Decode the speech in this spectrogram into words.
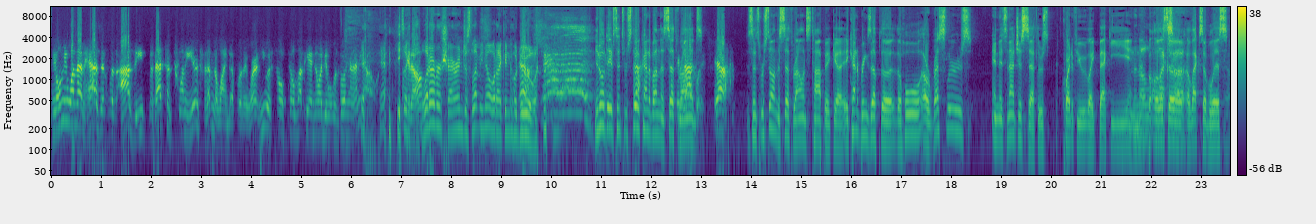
the only one that hasn't was Ozzy, but that took 20 years for them to wind up where they were, and he was so filled up he had no idea what was going on anyhow. It's like, You know? whatever, Sharon, just let me know what I can go do. Sharon! You know, Dave. Since we're still kind of on the Seth Rollins, Yeah. since we're still on the Seth Rollins topic, uh, it kind of brings up the the whole uh, wrestlers, and it's not just Seth. There's quite a few like Becky and, And then uh, Alexa. Alexa Bliss. Uh,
